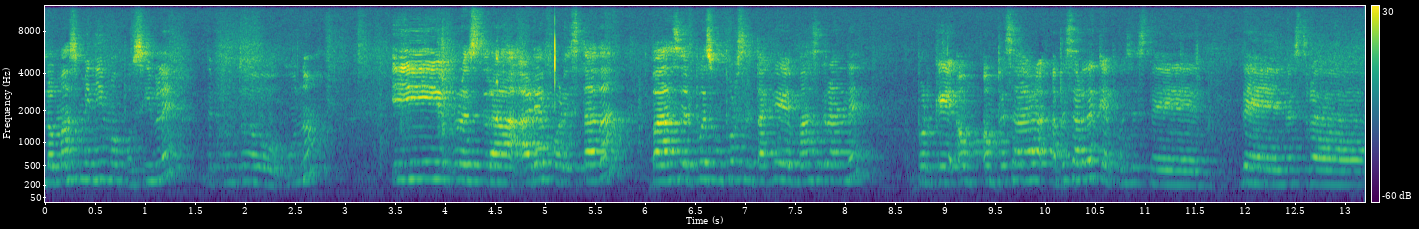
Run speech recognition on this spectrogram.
lo más mínimo posible, de punto 1, y nuestra área forestada va a ser pues un porcentaje más grande porque a, pesar, a pesar de que pues este de nuestra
